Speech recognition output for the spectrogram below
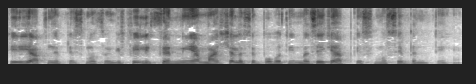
फिर ही आपने अपने समोसों की फिलिंग करनी है। माशाल्लाह से बहुत ही मज़े के आपके समोसे बनते हैं।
